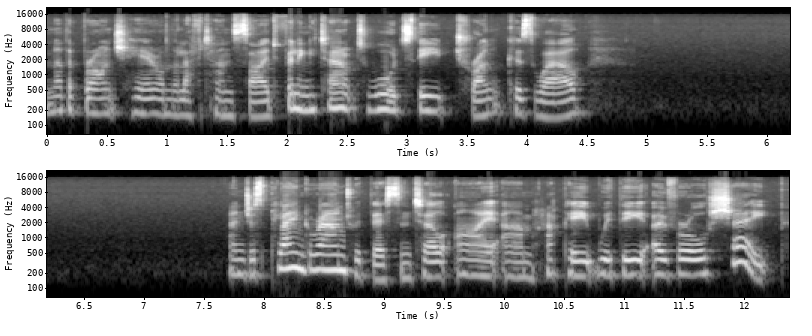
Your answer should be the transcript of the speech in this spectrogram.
another branch here on the left hand side filling it out towards the trunk as well and just playing around with this until I am happy with the overall shape.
